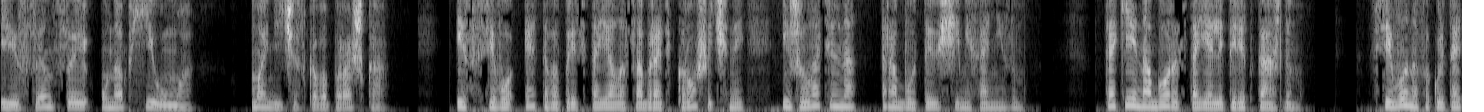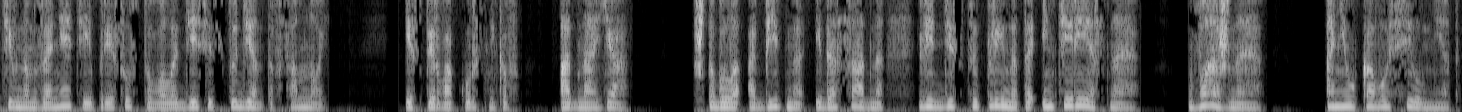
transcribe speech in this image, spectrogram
и эссенцией унапхиума, магического порошка. Из всего этого предстояло собрать крошечный и желательно работающий механизм. Такие наборы стояли перед каждым. Всего на факультативном занятии присутствовало 10 студентов со мной. Из первокурсников одна я. Что было обидно и досадно, ведь дисциплина-то интересная, важная, а ни у кого сил нет,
